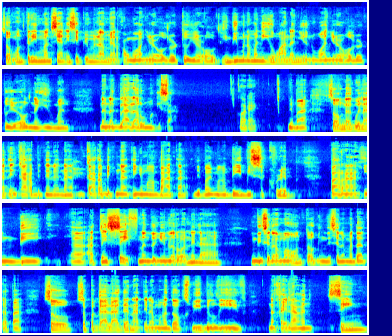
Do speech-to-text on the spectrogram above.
So kung 3 months yan, isipin mo lang meron kang 1-year-old or 2-year-old. Hindi mo naman iiwanan yun 1-year-old or 2-year-old na human na naglalaro mag-isa. Correct. 'Di ba? So ang gagawin natin, kakabit nila na kakabit natin yung mga bata, 'di ba, yung mga babies sa crib para hindi uh, at least safe. Nandun yung laruan nila, hindi sila mauntog, hindi sila madadapa. So sa pag-aalaga natin ng mga dogs, we believe na kailangan same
